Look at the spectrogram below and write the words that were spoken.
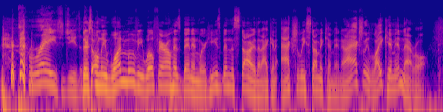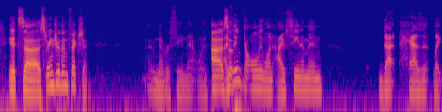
praise Jesus. There's only one movie Will Ferrell has been in where he's been the star that I can actually stomach him in, and I actually like him in that role. It's uh, Stranger Than Fiction. I've never seen that one. Uh, so- I think the only one I've seen him in that hasn't like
